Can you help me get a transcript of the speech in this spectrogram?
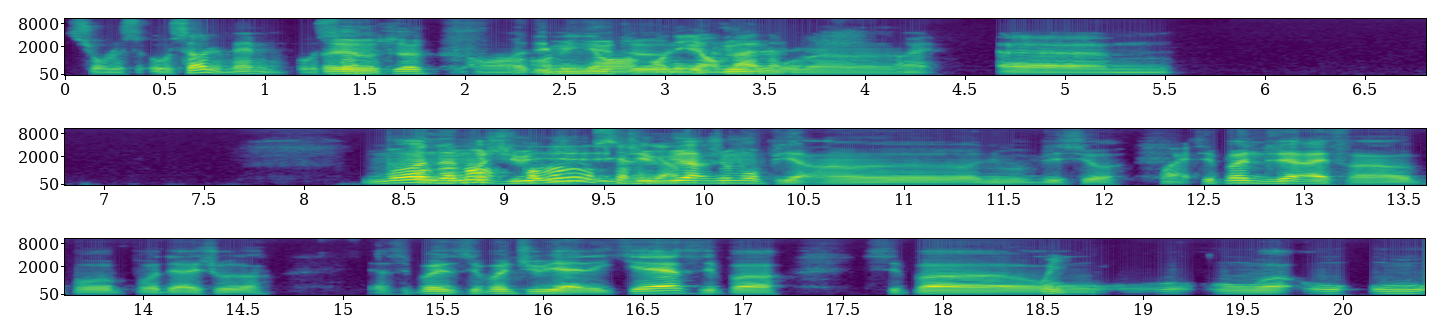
sur le, au sol même, au sol, En, ayant, mal. Moi, moi j'ai vu largement pire hein, euh, au niveau blessure. C'est pas une VRF hein, pour, pour dire les choses. Hein. C'est pas, pas une cheville à l'équerre, c'est pas. C'est pas. On, on,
